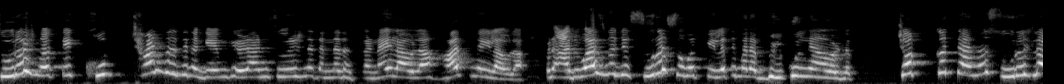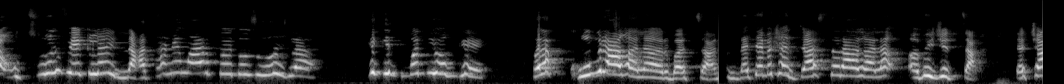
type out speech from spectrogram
सूरजनं ते खूप छान पद्धतीनं गेम खेळला आणि सूरजनं त्यांना धक्का नाही लावला हात नाही लावला. पण आरवाजनं जे सूरज सोबत केलं ते मला बिलकुल नाही आवडलं. चक्क त्यानं सूरजला उचलून फेकलंय लाथाने मारतोय तो सूरजला. हे कितपत योग्य आहे? मला खूप राग आला अरबाजचा. त्याच्यापेक्षा जास्त राग आला अभिजितचा. त्याच्या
